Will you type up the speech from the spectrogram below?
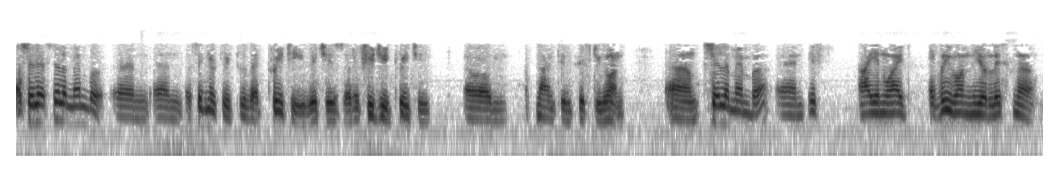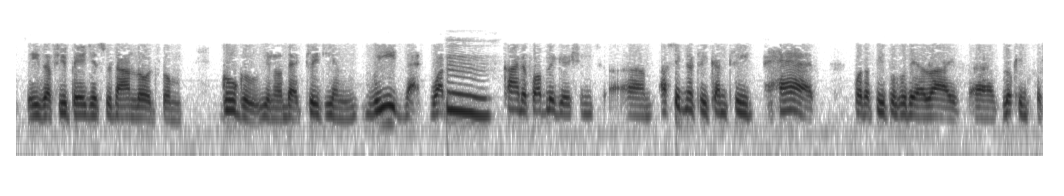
Australia is still a member and, and, a signatory to that treaty, which is a refugee treaty um, of 1951. Um, still a member, and if I invite everyone, your listener, these are a few pages to download from Google, you know, that treaty and read that. What mm. kind of obligations um, a signatory country has for the people who they arrive uh, looking for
